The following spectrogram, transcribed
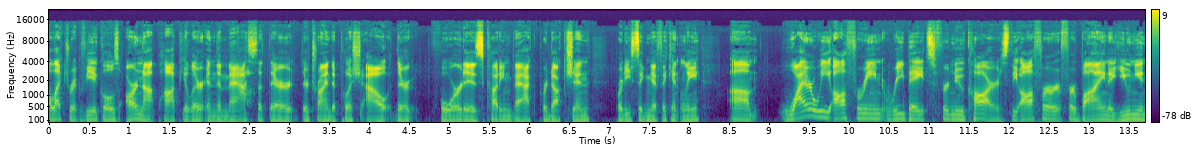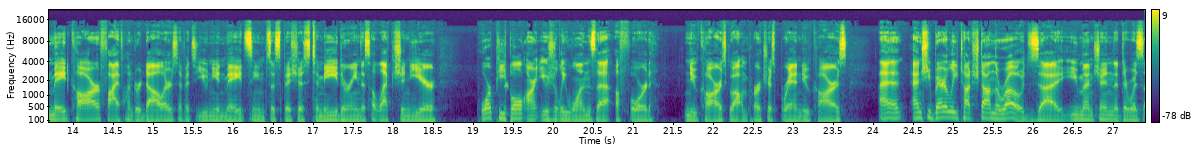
Electric vehicles are not popular in the mass that they're they're trying to push out. Their Ford is cutting back production pretty significantly. Um, why are we offering rebates for new cars? The offer for buying a union made car, $500 if it's union made, seems suspicious to me during this election year. Poor people aren't usually ones that afford new cars, go out and purchase brand new cars. And, and she barely touched on the roads. Uh, you mentioned that there was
